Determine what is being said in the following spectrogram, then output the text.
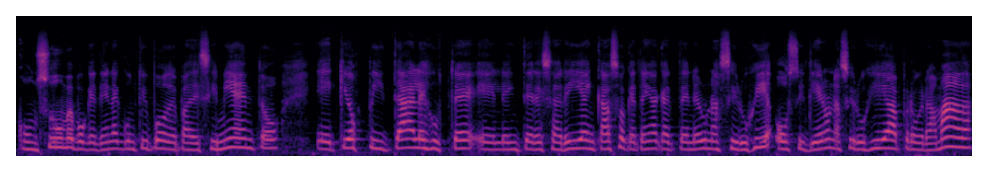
consume porque tiene algún tipo de padecimiento, eh, qué hospitales usted eh, le interesaría en caso que tenga que tener una cirugía o si tiene una cirugía programada.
